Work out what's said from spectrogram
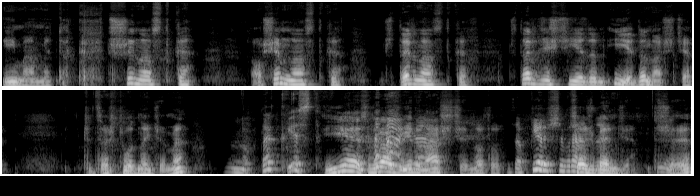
I mamy tak trzynastkę, osiemnastkę, czternastkę, czterdzieści jeden i jedenaście. Czy coś tu odnajdziemy? No tak jest. Jest, od razu 11. No to Za pierwszym Coś razem. będzie. 3,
